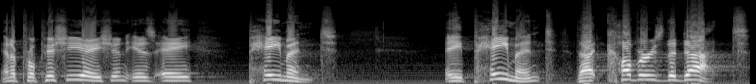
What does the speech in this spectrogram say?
And a propitiation is a payment. A payment that covers the debt.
